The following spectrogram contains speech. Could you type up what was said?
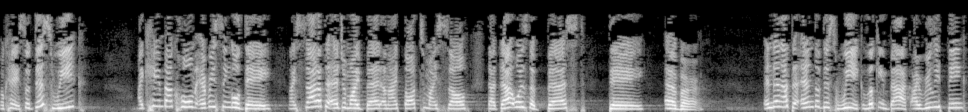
Okay, so this week, I came back home every single day and I sat at the edge of my bed and I thought to myself that that was the best day ever. And then at the end of this week, looking back, I really think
